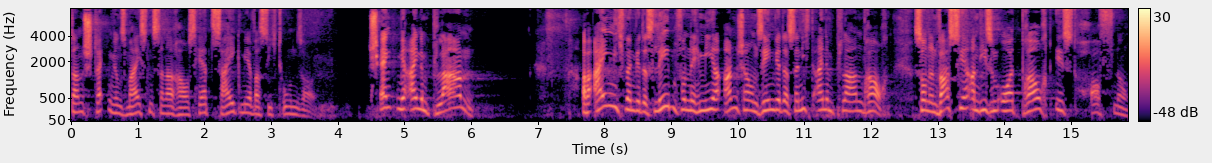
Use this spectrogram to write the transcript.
dann strecken wir uns meistens danach aus, Herr, zeig mir, was ich tun soll. Schenk mir einen Plan. Aber eigentlich, wenn wir das Leben von Nehemia anschauen, sehen wir, dass er nicht einen Plan braucht, sondern was er an diesem Ort braucht, ist Hoffnung.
